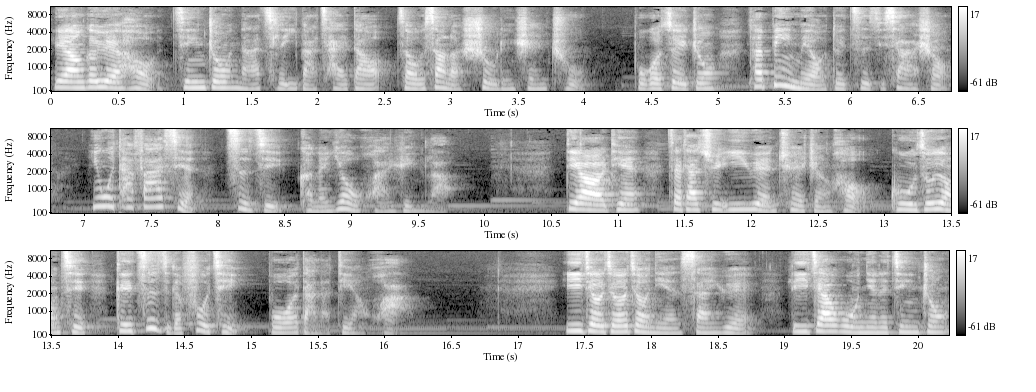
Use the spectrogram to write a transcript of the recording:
两个月后，金钟拿起了一把菜刀，走向了树林深处。不过，最终他并没有对自己下手，因为他发现自己可能又怀孕了。第二天，在他去医院确诊后，鼓足勇气给自己的父亲拨打了电话。一九九九年三月，离家五年的金钟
